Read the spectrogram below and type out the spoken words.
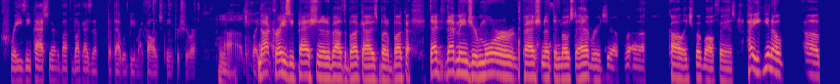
crazy passionate about the Buckeyes, that but that would be my college team for sure. Hmm. Uh, but not yeah. crazy passionate about the Buckeyes, but a Buckeye. That that means you're more passionate than most average uh, college football fans. Hey, you know, uh,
